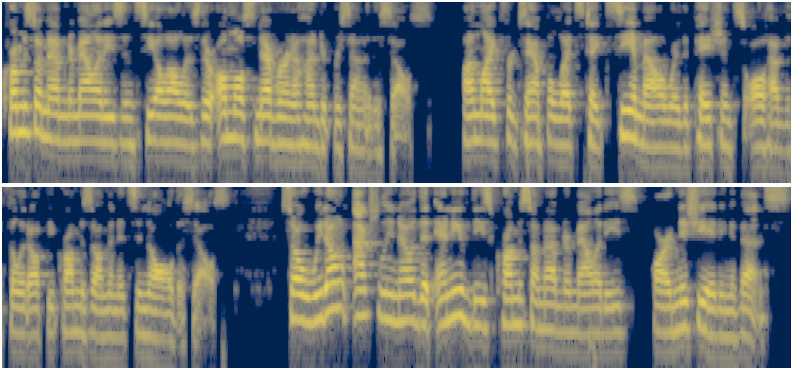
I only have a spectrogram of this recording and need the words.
chromosome abnormalities in CLL is they're almost never in 100% of the cells. Unlike, for example, let's take CML, where the patients all have the Philadelphia chromosome and it's in all the cells. So we don't actually know that any of these chromosome abnormalities are initiating events.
